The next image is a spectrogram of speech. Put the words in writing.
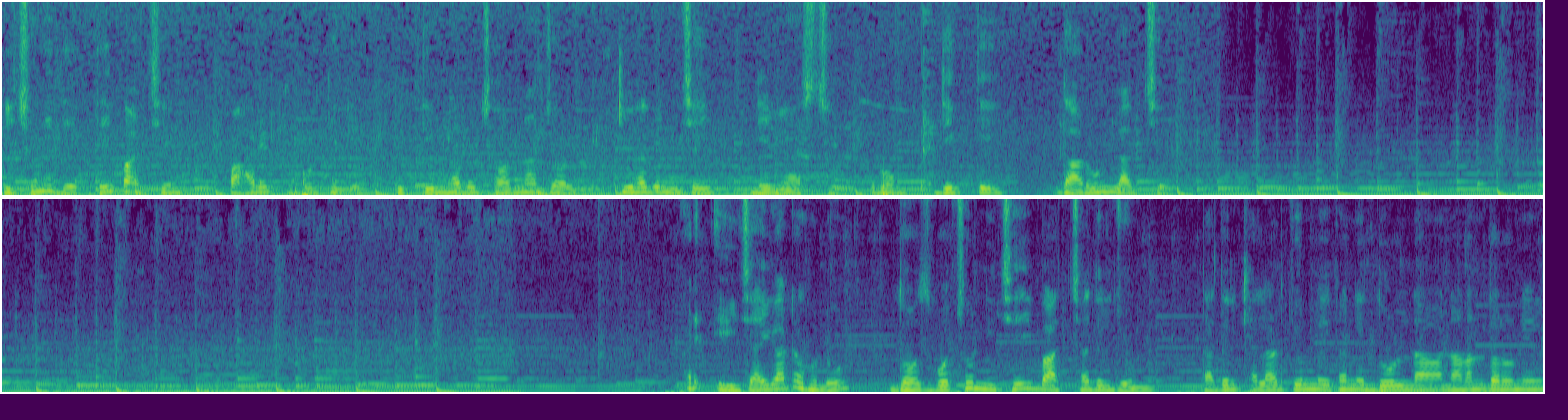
পিছনে দেখতেই পারছেন পাহাড়ের উপর থেকে কৃত্রিমভাবে ঝর্ণার জল কীভাবে নিচেই নেমে আসছে এবং দেখতে দারুণ লাগছে। আর এই জায়গাটা হলো দশ বছর নিচেই বাচ্চাদের জন্য। তাদের খেলার জন্য এখানে দোলনা, নানান ধরনের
